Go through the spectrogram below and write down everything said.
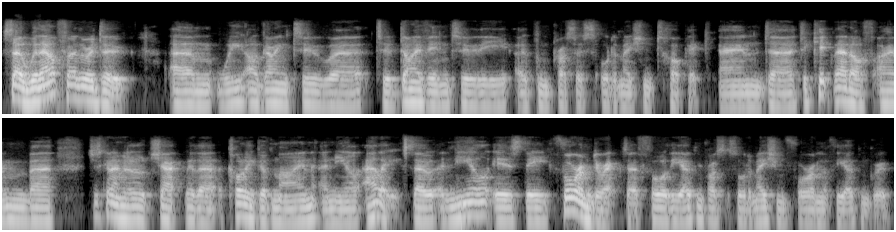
So without further ado, um, we are going to uh, to dive into the open process automation topic. And uh, to kick that off, I'm uh, just going to have a little chat with a, a, colleague of mine, Anil Ali. So Anil is the forum director for the Open Process Automation Forum of the Open Group.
